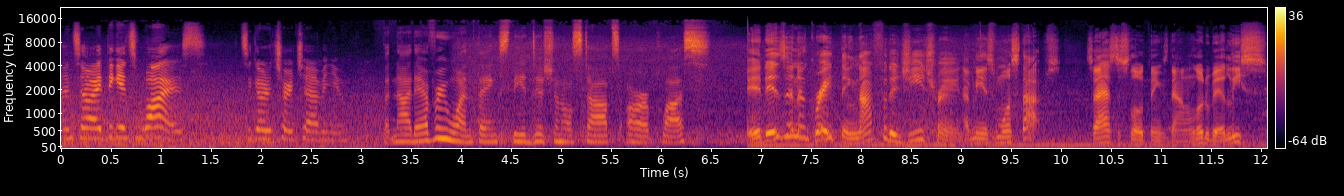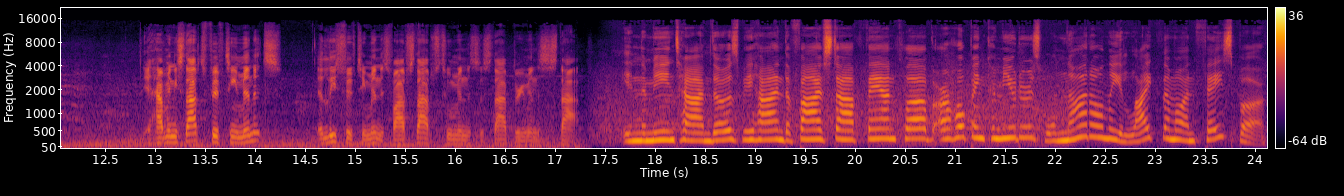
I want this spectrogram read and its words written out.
And so I think it's wise to go to Church Avenue. But not everyone thinks the additional stops are a plus. It isn't a great thing, not for the G train. I mean, it's more stops. So it has to slow things down a little bit. At least, how many stops? 15 minutes? At least 15 minutes. Five stops, two minutes to stop, three minutes to stop. In the meantime, those behind the Five Stop Fan Club are hoping commuters will not only like them on Facebook,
